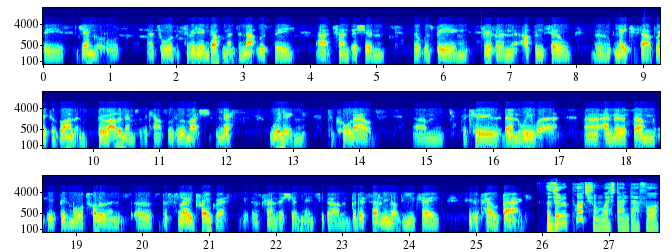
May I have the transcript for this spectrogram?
these generals uh, towards a civilian government. And that was the uh, transition that was being driven up until the latest outbreak of violence. There were other members of the council who were much less willing to call out um, the coup than we were. Uh, and there are some who've been more tolerant of the slow progress of transition in Sudan, but it's certainly not the UK who have held back. The reports from Western Darfur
